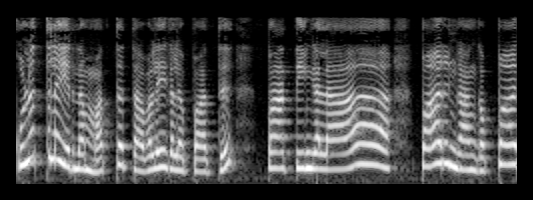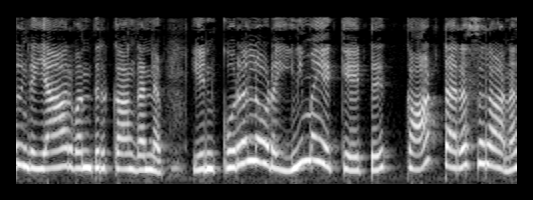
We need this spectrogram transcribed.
குளத்துல இருந்த மற்ற தவளைகளை பார்த்து பாத்தீங்களா? பாருங்க அங்க பாருங்க யார் வந்திருக்காங்கன்னு. என் குரலோட இனிமையை கேட்டு காட்டரசரான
